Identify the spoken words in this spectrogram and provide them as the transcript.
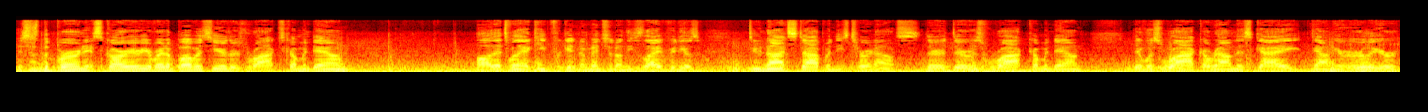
This is the burn scar area right above us here. There's rocks coming down. Oh, that's one thing I keep forgetting to mention on these live videos. Do not stop in these turnouts. There, there is rock coming down. There was rock around this guy down here earlier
